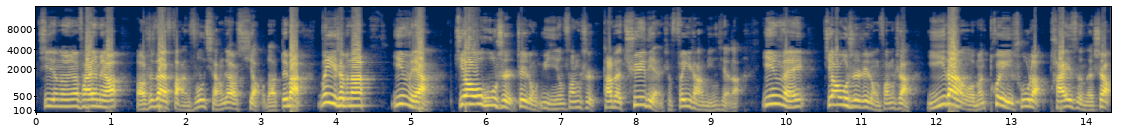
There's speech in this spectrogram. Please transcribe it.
细心同学发现没有？老师在反复强调小的，对吧？为什么呢？因为啊，交互式这种运行方式，它的缺点是非常明显的。因为交互式这种方式啊，一旦我们退出了 Python 的 shell。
